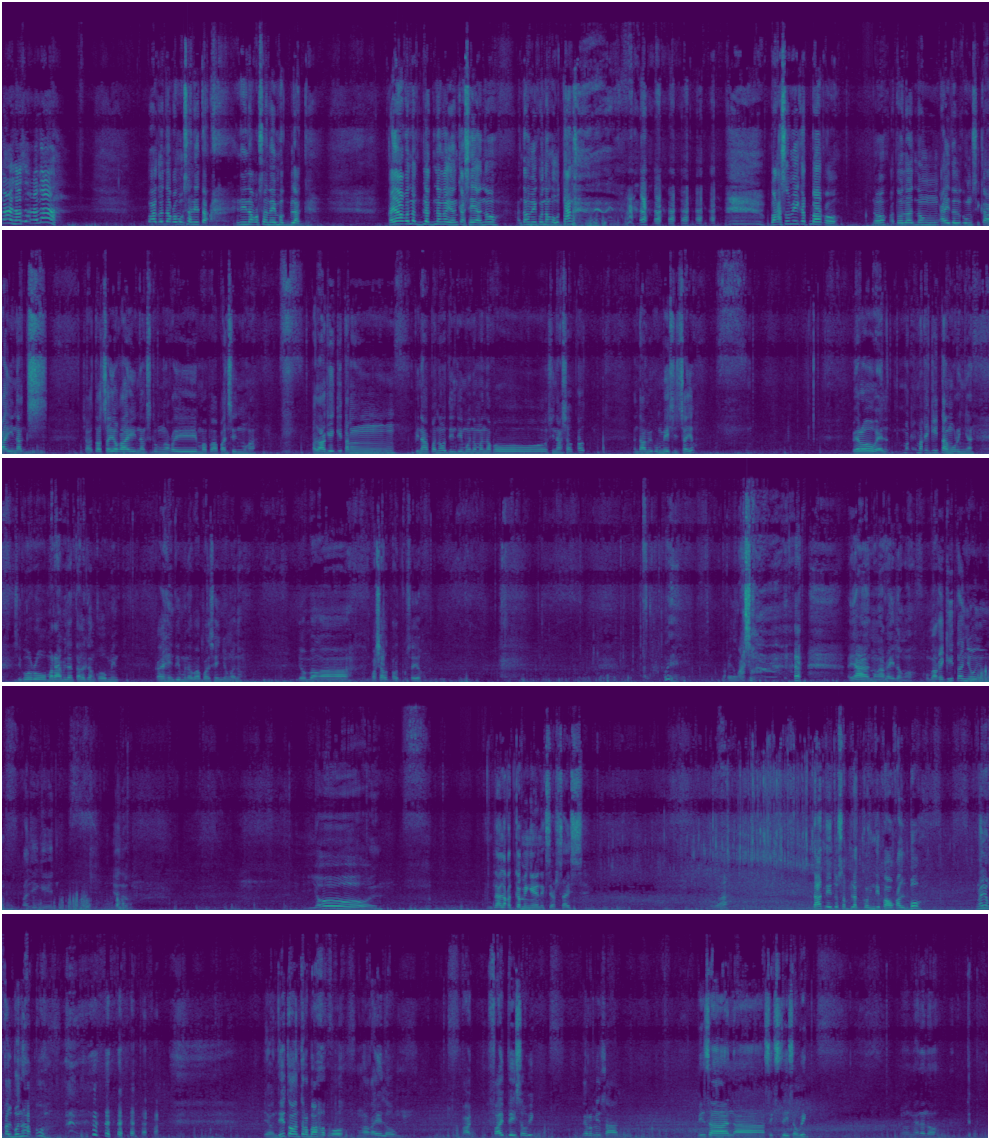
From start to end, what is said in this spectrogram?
Ah, sasa ka na. Pagod ako magsalita. Hindi na ako sanay mag-vlog. Kaya ako nag-vlog na ngayon kasi ano, ang dami ko ng utang. Baka sumikat ba ako? No? Katulad nung idol kong si Kainags. Shoutout sa iyo Kainags kung ako'y mapapansin mo ha. Palagi kitang pinapanood, hindi mo naman ako sinashoutout. Ang dami kong message sa iyo. Pero well, mak- makikita mo rin yan. Siguro marami lang talagang comment kaya hindi mo napapansin yung ano, yung mga pa-shoutout ko sa'yo. Uy, laki ng aso. Ayan mga kailang oh. Kung makikita nyo yung paligid, yan oh. Yun. Naglalakad kami ngayon, exercise. Diba? Dati ito sa vlog ko, hindi pa ako kalbo. Ngayon, kalbo na ako. Yun, dito ang trabaho ko, mga kailong, 5 days a week. Pero minsan, minsan 6 days a week. Yun, ano no.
